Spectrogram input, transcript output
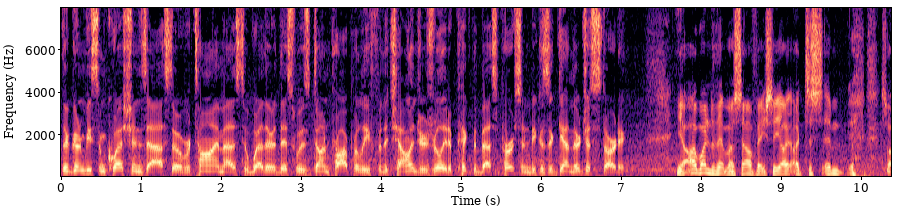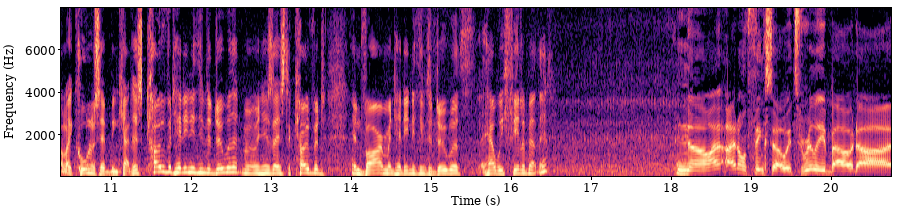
there are going to be some questions asked over time as to whether this was done properly for the challengers really to pick the best person because, again, they're just starting. Yeah, I wonder that myself. Actually, I, I just um, it's not like corners have been cut. Has COVID had anything to do with it? I mean, has, has the COVID environment had anything to do with how we feel about that? No, I, I, don't think so. It's really about uh,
